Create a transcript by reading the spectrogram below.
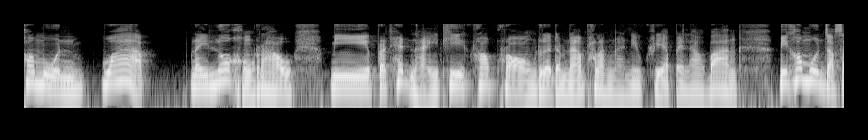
ข้อมูลว่า ในโลกของเรามีประเทศไหนที่ครอบครองเรือดำน้ำพลังงานนิวเคลียร์ไปแล้วบ้าง มีข้อมูลจากส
